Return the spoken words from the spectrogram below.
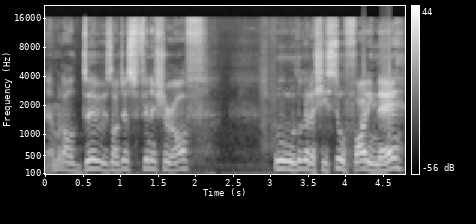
And what I'll do is I'll just finish her off. Ooh, look at her, she's still fighting there.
